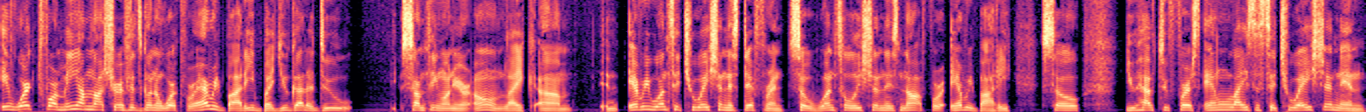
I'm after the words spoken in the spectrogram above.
it worked for me. I'm not sure if it's gonna work for everybody, but you gotta do something on your own. Like um, everyone's situation is different, so one solution is not for everybody. So you have to first analyze the situation and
